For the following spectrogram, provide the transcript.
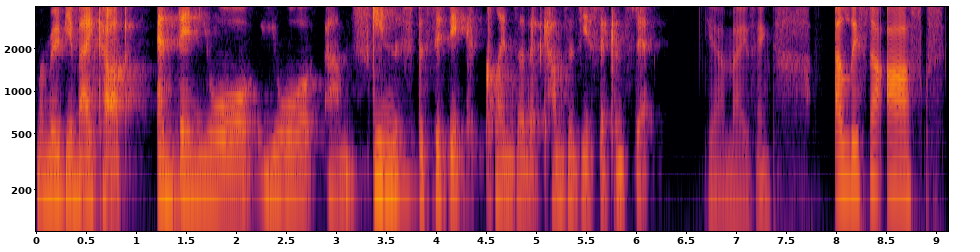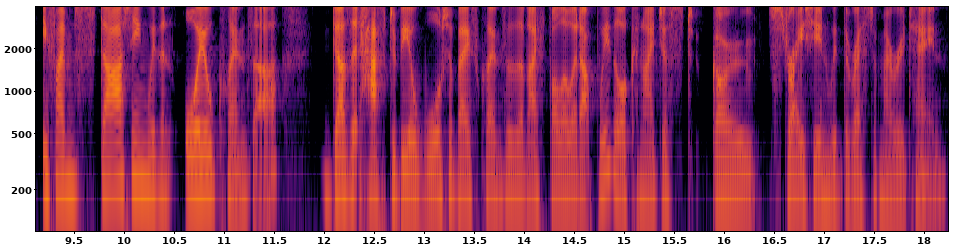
remove your makeup, and then your your um, skin specific cleanser that comes as your second step. Yeah, amazing. A listener asks if I'm starting with an oil cleanser, does it have to be a water based cleanser that I follow it up with, or can I just go straight in with the rest of my routine?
